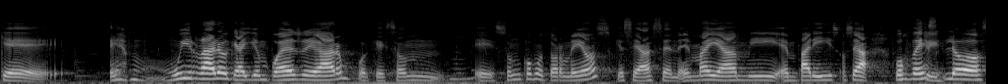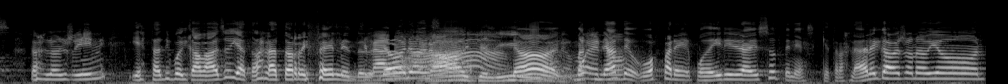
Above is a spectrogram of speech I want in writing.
que es muy raro que alguien pueda llegar porque son, eh, son como torneos que se hacen en Miami, en París. O sea, vos ves Sí. los, los Longines y está tipo el caballo y atrás la Torre Eiffel. ¿entendés? Claro. No, no, no. Ay, qué lindo. No, Bueno. imagínate, vos para poder ir a eso tenés que trasladar el caballo en avión,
